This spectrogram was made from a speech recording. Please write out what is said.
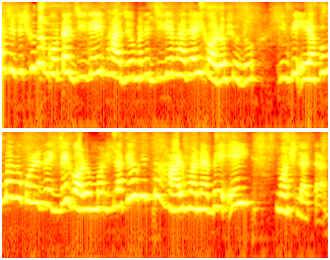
আছে যে শুধু গোটা জিরেই ভাজো মানে জিরে ভাজাই করো শুধু। কিন্তু এরকমভাবে করে দেখবে, গরম মশলাকেও কিন্তু হার মানাবে এই মশলাটা।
